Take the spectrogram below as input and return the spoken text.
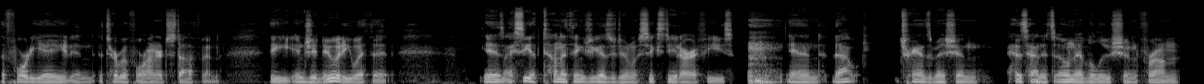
the 48 and the Turbo 400 stuff and the ingenuity with it is I see a ton of things you guys are doing with 68 RFEs, and that transmission has had its own evolution from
